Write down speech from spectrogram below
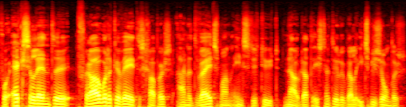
voor excellente vrouwelijke wetenschappers aan het Weizmann Instituut. Nou, dat is natuurlijk wel iets bijzonders.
